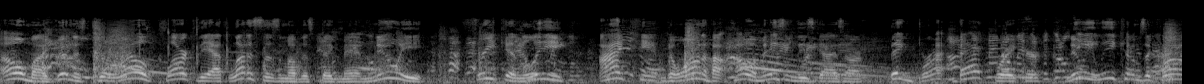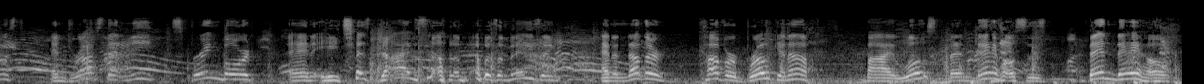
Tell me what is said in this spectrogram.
oh my goodness, Jerrelle Clark, the athleticism of this big man. Nooie freaking Lee. I can't go on about how amazing these guys are. Big backbreaker. Nooie Lee comes across and drops that knee, springboard, and he just dives on him. That was amazing. And another cover broken up by Los Ben Dejos' Bendejo.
